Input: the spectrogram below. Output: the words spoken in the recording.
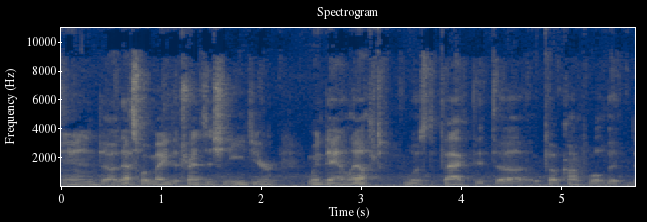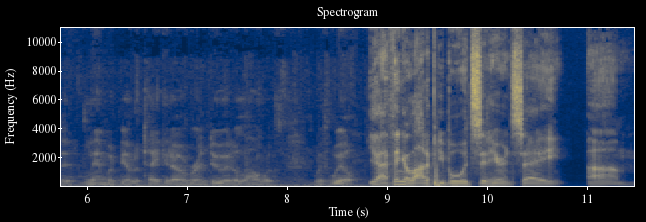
and uh, that's what made the transition easier when Dan left was the fact that uh, felt comfortable that, that Glenn would be able to take it over and do it along with with Will. Yeah, I think a lot of people would sit here and say. Um,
